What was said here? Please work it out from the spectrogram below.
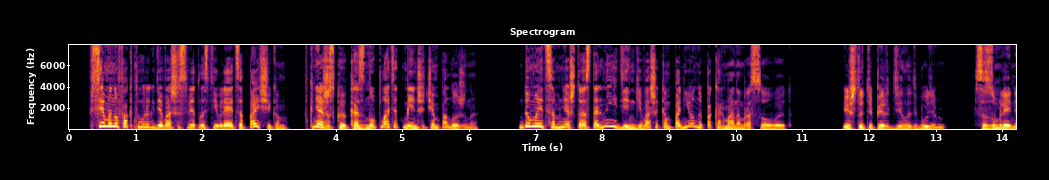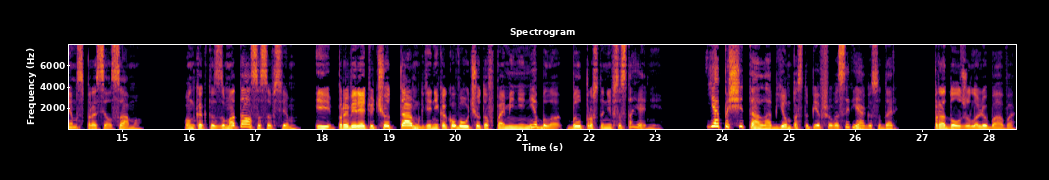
— Все мануфактуры, где ваша светлость является пайщиком, в княжескую казну платят меньше, чем положено. Думается мне, что остальные деньги ваши компаньоны по карманам рассовывают. — И что теперь делать будем? — с изумлением спросил Саму. Он как-то замотался совсем, и проверять учет там, где никакого учета в помине не было, был просто не в состоянии. — Я посчитала объем поступившего сырья, государь, — продолжила Любава,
